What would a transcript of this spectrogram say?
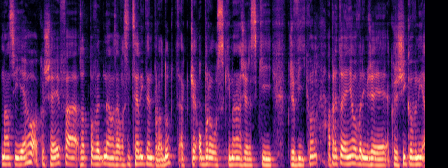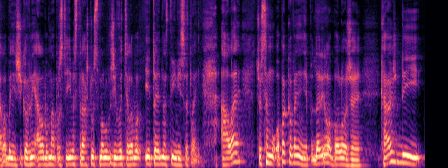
mal si jeho ako šéfa zodpovedného za vlastne celý ten produkt, čo je obrovský manažer manažerský akože výkon a preto ja nehovorím, že je akože šikovný alebo nešikovný, alebo má proste iba strašnú smolu v živote, lebo je to jedna z tých vysvetlení. Ale čo sa mu opakovane nepodarilo, bolo, že každý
